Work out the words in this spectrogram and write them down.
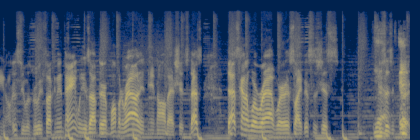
you know this dude was really fucking in pain when he was out there bumping around and, and all that shit so that's that's kind of where we're at where it's like this is just Yeah. this isn't good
